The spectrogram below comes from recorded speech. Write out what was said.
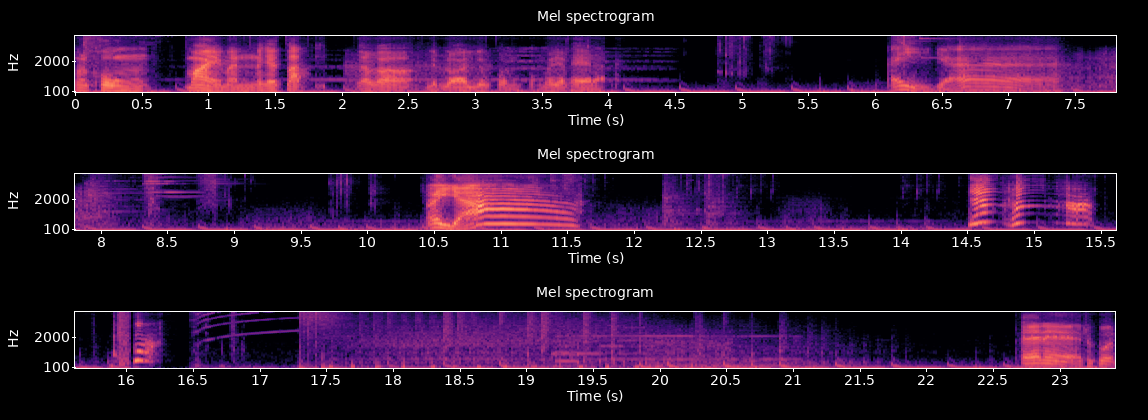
มันคงไม่มันน่าจะตัดแล้วก็เรียบร้อยทุกคน ผมก็จะแพ้ละ ไอ้ยาไอ้ยายาแพ้แน่ทุกคน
